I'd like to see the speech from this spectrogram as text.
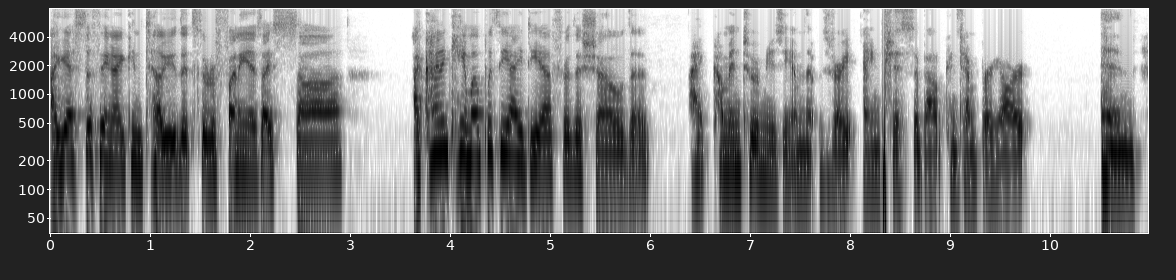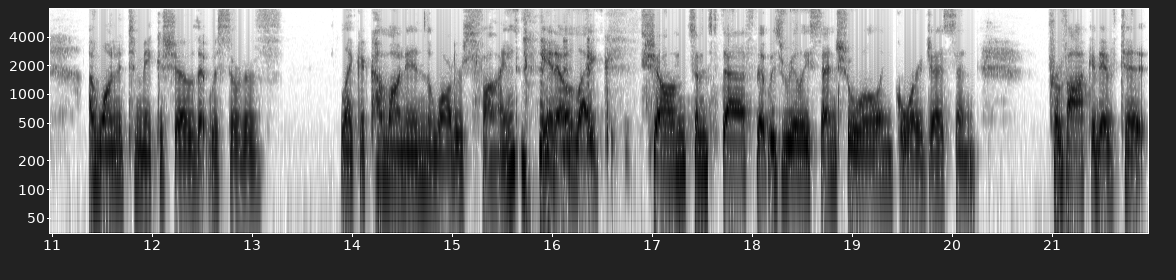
I guess the thing I can tell you that's sort of funny is I saw, I kind of came up with the idea for the show, the I had come into a museum that was very anxious about contemporary art. And I wanted to make a show that was sort of like a come on in, the water's fine, you know, like show them some stuff that was really sensual and gorgeous and provocative to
